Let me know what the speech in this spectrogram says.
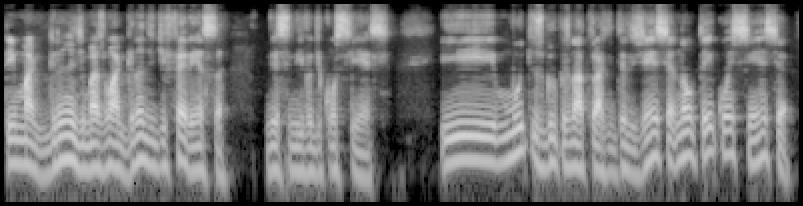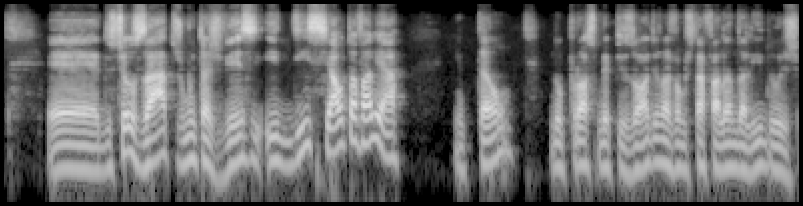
tem uma grande, mas uma grande diferença nesse nível de consciência. E muitos grupos naturais de inteligência não têm consciência é, dos seus atos, muitas vezes, e de se autoavaliar. Então, no próximo episódio, nós vamos estar falando ali dos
